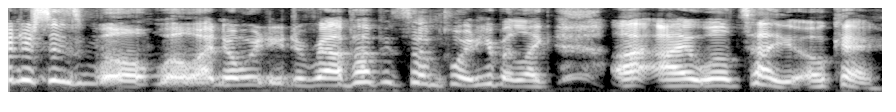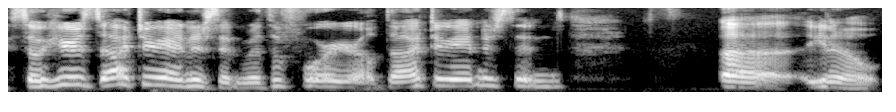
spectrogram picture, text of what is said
Anderson's. Well, well, I know we need to wrap up at some point here, but like, I, I will tell you. Okay, so here's Dr. Anderson with a four-year-old. Dr. Anderson, uh, you know,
